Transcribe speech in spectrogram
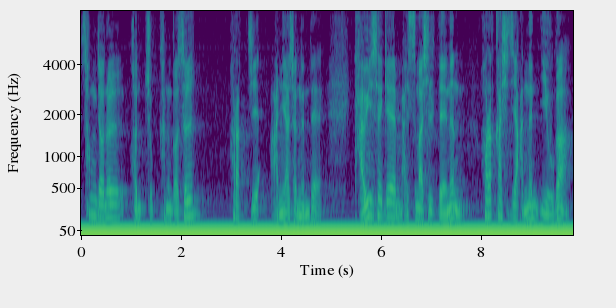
성전을 건축하는 것을 허락지 아니하셨는데 다윗에게 말씀하실 때는 허락하시지 않는 이유가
